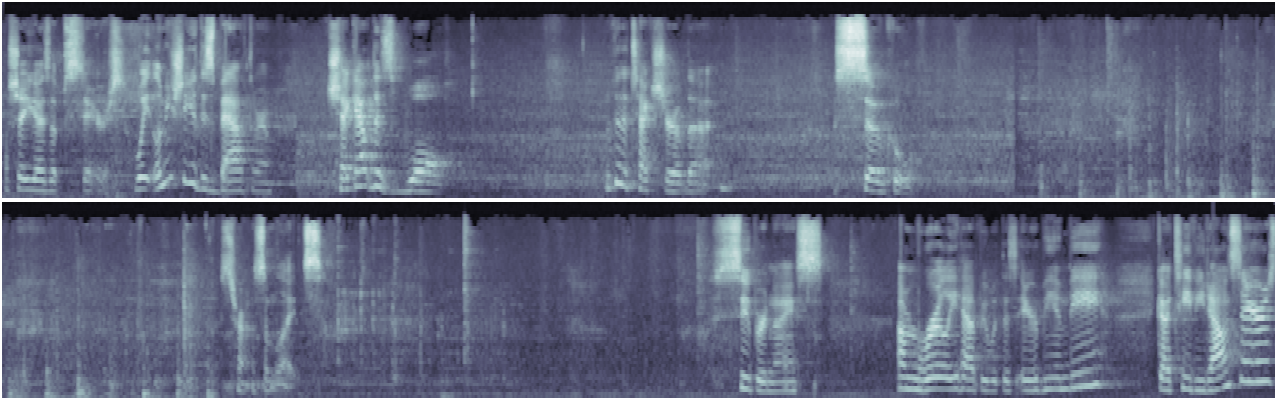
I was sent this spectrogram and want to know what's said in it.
I'll show you guys upstairs. Wait, let me show you this bathroom. Check out this wall. Look at the texture of that. So cool. Turn on some lights. Super nice. I'm really happy with this Airbnb. Got TV downstairs,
